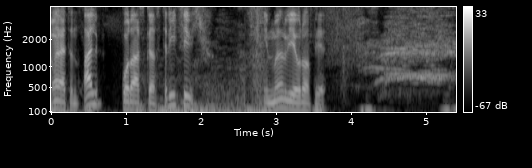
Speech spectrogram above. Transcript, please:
перетин Альп, поразка австрійців і мир в Європі.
